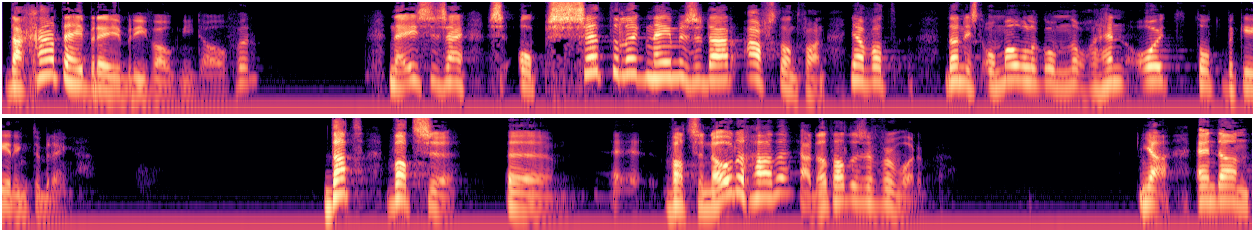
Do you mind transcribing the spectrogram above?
Daar gaat de Hebreeënbrief ook niet over. Nee, ze zijn opzettelijk nemen ze daar afstand van. Ja, wat, dan is het onmogelijk om nog hen ooit tot bekering te brengen. Dat wat ze, uh, wat ze nodig hadden, ja, dat hadden ze verworpen. Ja, en dan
